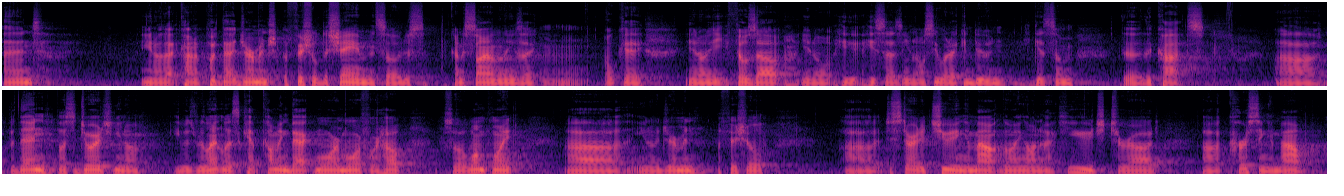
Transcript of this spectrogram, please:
And, you know, that kind of put that German official to shame. And so just kind of silently, he's like, mm, okay. You know, he fills out, you know, he, he says, you know, I'll see what I can do. And he gets some, the, the cots. Uh, but then, Blessed George, you know, he was relentless, kept coming back more and more for help. So at one point, uh, you know, a German official uh, just started chewing him out, going on a huge tirade, uh, cursing him out.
